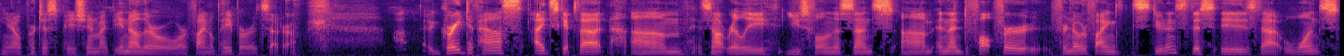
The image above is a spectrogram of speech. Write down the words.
You know, participation might be another, or final paper, etc. Uh, grade to pass, I'd skip that. Um, it's not really useful in this sense. Um, and then default for for notifying students, this is that once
